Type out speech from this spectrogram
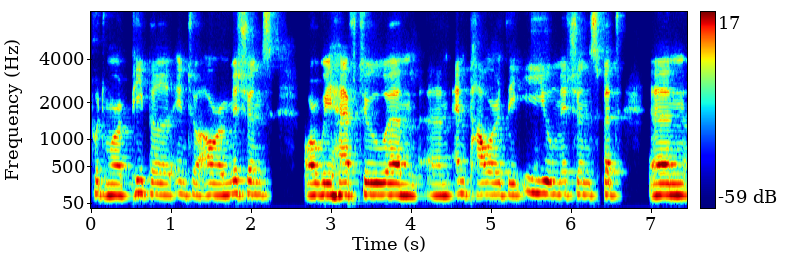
put more people into our missions or we have to um, um, empower the eu missions. But um,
